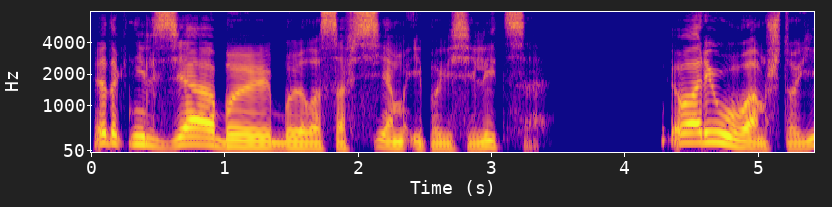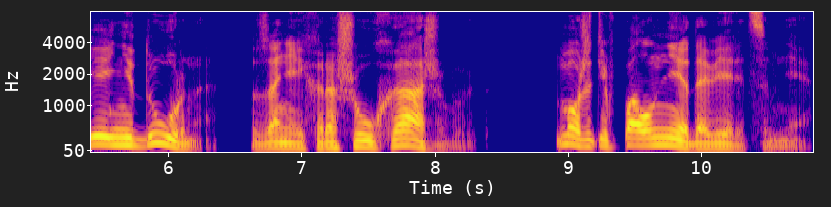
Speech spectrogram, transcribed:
Эдак нельзя бы было совсем и повеселиться. Говорю вам, что ей не дурно, за ней хорошо ухаживают. Можете вполне довериться мне.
